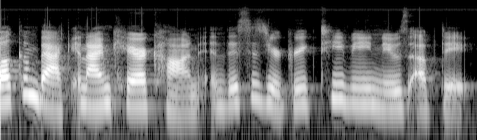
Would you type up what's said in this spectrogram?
Welcome back, and I'm Kara Khan, and this is your Greek TV news update.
